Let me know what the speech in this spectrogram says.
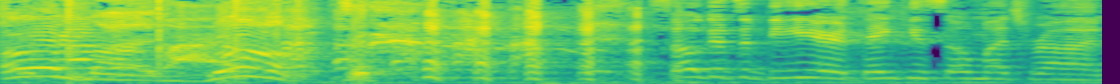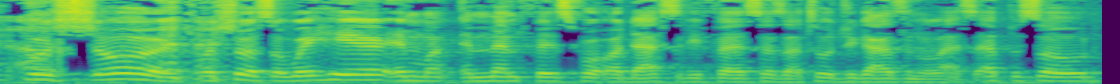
Oh my God! good to be here. Thank you so much, Ron. For um, sure, for sure. So we're here in, in Memphis for Audacity Fest, as I told you guys in the last episode.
